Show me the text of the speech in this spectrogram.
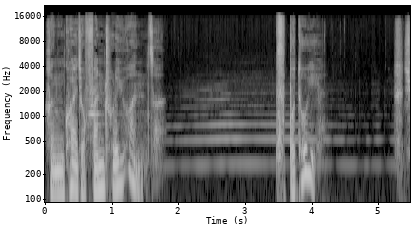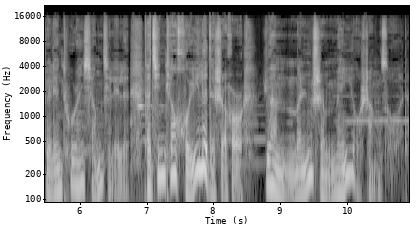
很快就翻出了院子。不对呀！雪莲突然想起来了，她今天回来的时候，院门是没有上锁的。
